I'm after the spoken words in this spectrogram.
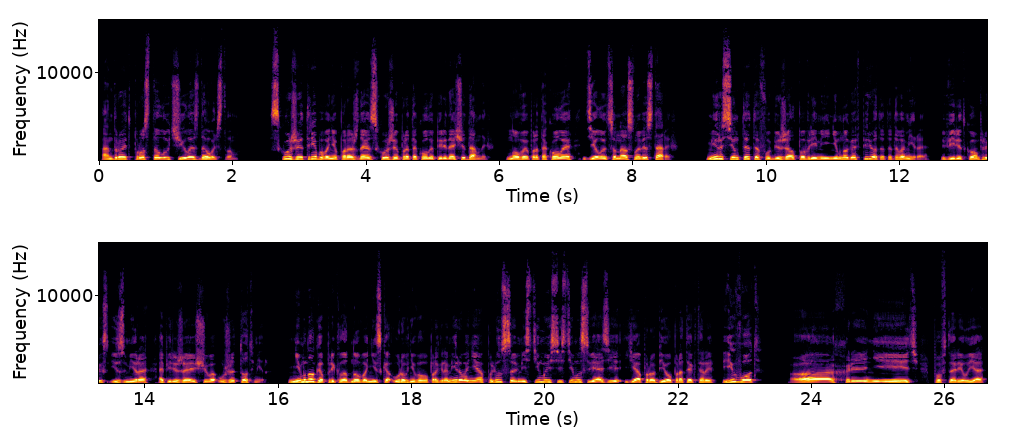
Андроид просто лучилась довольством. Схожие требования порождают схожие протоколы передачи данных. Новые протоколы делаются на основе старых. Мир синтетов убежал по времени немного вперед от этого мира. Вирит комплекс из мира, опережающего уже тот мир. Немного прикладного низкоуровневого программирования плюс совместимые системы связи, я про биопротекторы. И вот. «Охренеть!» — повторил я.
